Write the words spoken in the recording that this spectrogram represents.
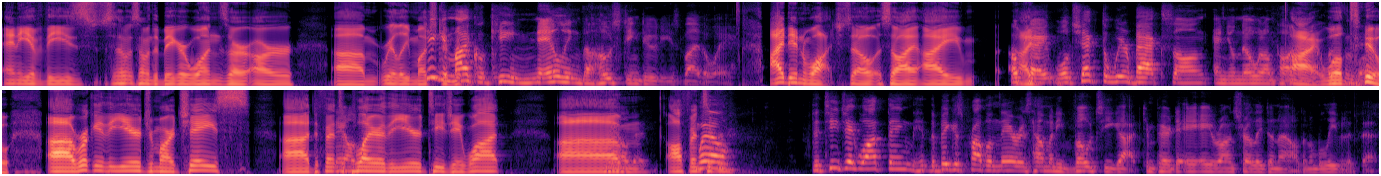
any of these some, some of the bigger ones are are um really much. Keegan Michael Key nailing the hosting duties. By the way. I didn't watch, so so I I Okay, we'll check the "We're Back" song, and you'll know what I'm talking All right, about. All right, we'll do. Uh, Rookie of the Year, Ja'Marr Chase. Uh, defensive Nailed it. Player of the Year, T.J. Watt. Um, offensive. Well, the TJ Watt thing, the biggest problem there is how many votes he got compared to AA Ron Charlie Donald, and I'll believe it at that.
